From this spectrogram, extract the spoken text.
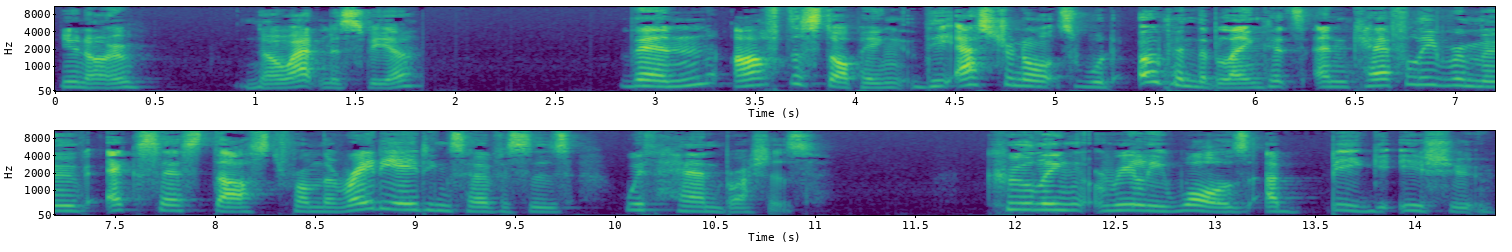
you know, no atmosphere. Then, after stopping, the astronauts would open the blankets and carefully remove excess dust from the radiating surfaces with hand brushes cooling really was a big issue.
